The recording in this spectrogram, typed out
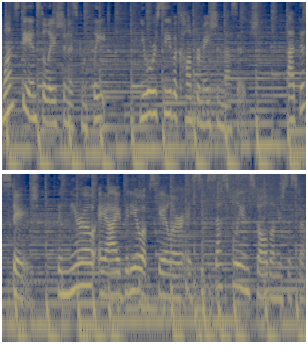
Once the installation is complete, you will receive a confirmation message. At this stage, the Nero AI Video Upscaler is successfully installed on your system.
